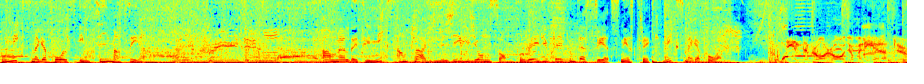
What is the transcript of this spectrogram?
på Mix Megapols intima scen. Anmäl dig till Mix Unplugged med Jill Johnson på radioplay.se mixmegapol. Det är inte bra radio, men det är rätt kul.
